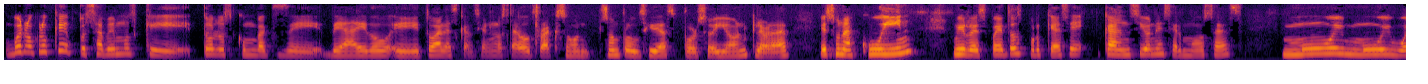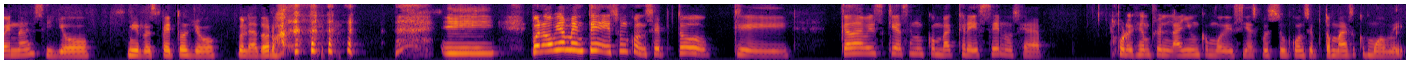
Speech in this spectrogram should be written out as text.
bueno, creo que pues sabemos que todos los comebacks de, de Aedo, eh, todas las canciones, los title tracks son, son producidas por Soyeon, que la verdad es una queen. Mis respetos porque hace canciones hermosas, muy, muy buenas y yo, mis respetos, yo, yo le adoro. y bueno, obviamente es un concepto que cada vez que hacen un comeback crecen, o sea, por ejemplo, en Lion, como decías, pues es un concepto más como de,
